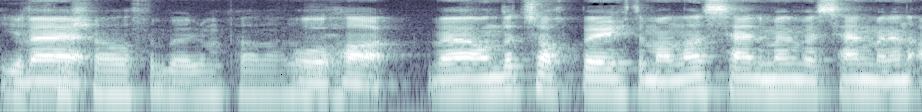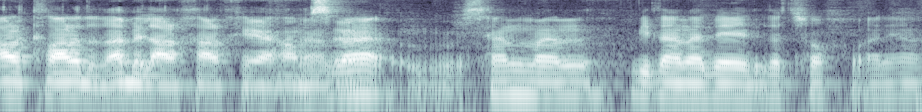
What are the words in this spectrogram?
76 bölüm falan. Oha. Və onda çox böyük ehtimalla Sandman və Sandman'ın arkalarıdır da belə arxa-arxaya hamısı. Və sən mən bir dənə deyil də çox var yəni.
